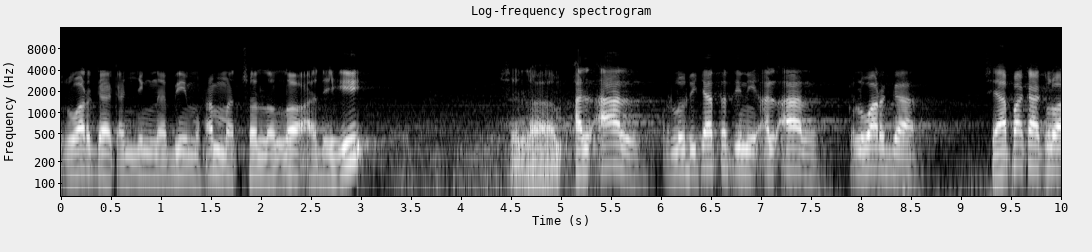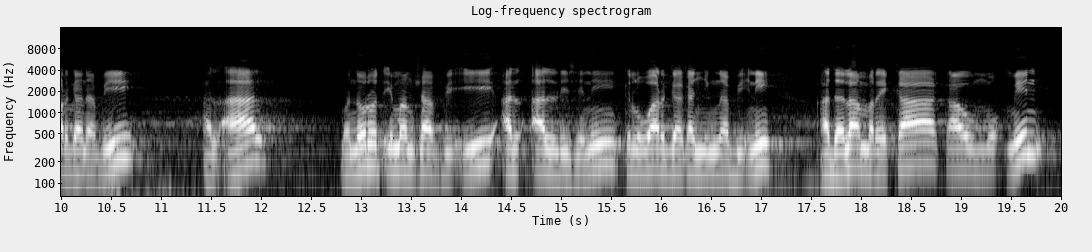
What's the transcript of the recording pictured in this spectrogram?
keluarga kanjeng Nabi Muhammad sallallahu alaihi Salam. Al-al perlu dicatat ini al-al keluarga. Siapakah keluarga Nabi? Al-al. Menurut Imam Syafi'i al-al di sini keluarga kanjeng Nabi ini adalah mereka kaum mukmin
